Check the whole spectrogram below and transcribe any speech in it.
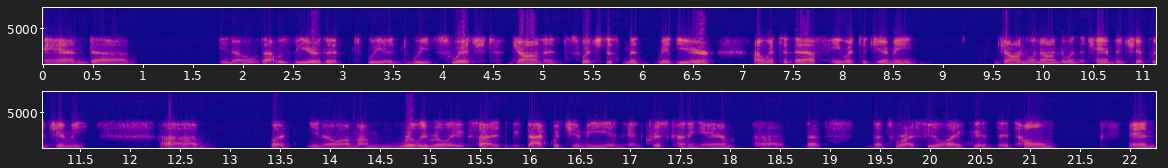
and uh, you know, that was the year that we had we switched. John had switched us mid mid year. I went to Neff. He went to Jimmy. John went on to win the championship with Jimmy. Um, but you know, I'm I'm really really excited to be back with Jimmy and, and Chris Cunningham. Uh, that's that's where I feel like it, it's home. And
